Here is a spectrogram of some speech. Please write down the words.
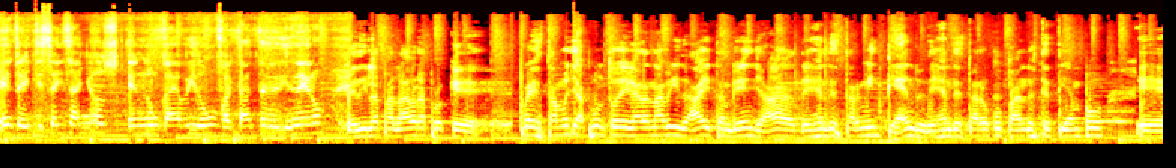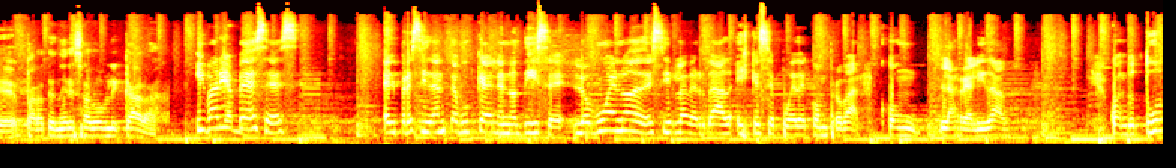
en 36 años nunca ha habido un faltante de dinero. Pedí la palabra porque pues estamos ya a punto de llegar a Navidad y también ya dejen de estar mintiendo y dejen de estar ocupando este tiempo eh, para tener esa doble cara. Y varias veces el presidente Bukele nos dice, lo bueno de decir la verdad es que se puede comprobar con la realidad. Cuando tú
